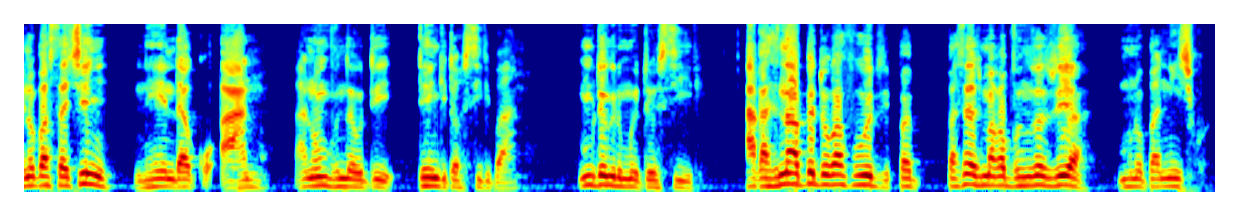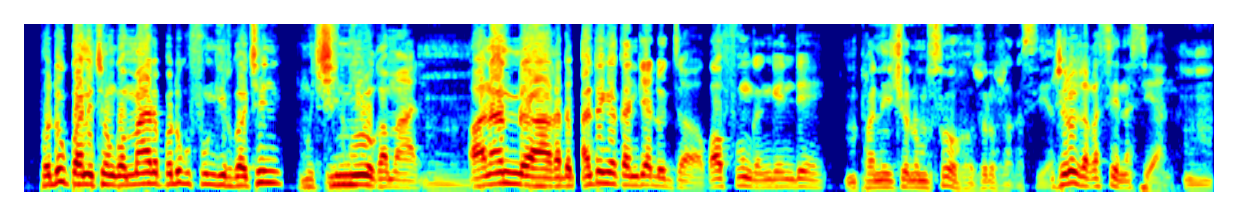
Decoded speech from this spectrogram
iyo. pasta chinyi nhenda ku anu. Anomubvunza kuti tengita usiri pano. Mutenguri muite usiri. Akazina apetuka futi pasina zvimakabvunzwa zviya munopanichwa. Podi kupanichwa ngomari, podi kufungirwa chinyi muchiniwo kamari. Mm. Ana akati anotenge kandiado dzawo kwafunga ngende. Mpanicho nomusoho zviro zvakasiyana. Zviro zvakasiyana siyana. Mm.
